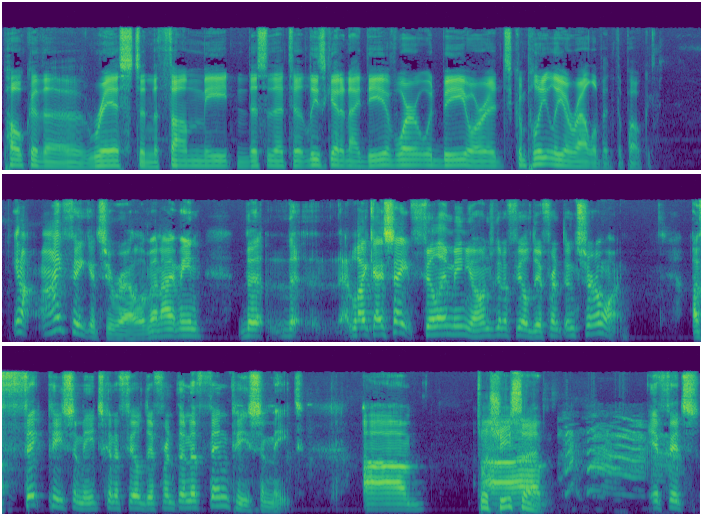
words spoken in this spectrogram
poke of the wrist and the thumb meet and this and that to at least get an idea of where it would be, or it's completely irrelevant the poking? you know, I think it's irrelevant. I mean, the the like I say, filet mignon's going to feel different than sirloin. A thick piece of meat's going to feel different than a thin piece of meat. Um, That's what she said. Uh, if it's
